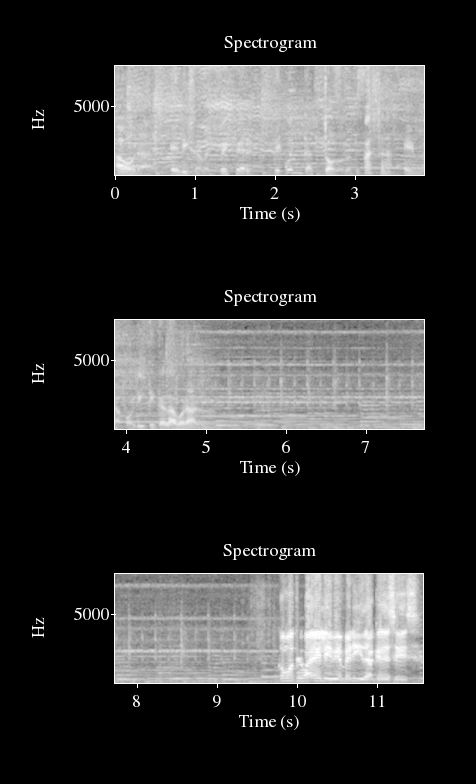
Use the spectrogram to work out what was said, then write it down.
Ahora, Elizabeth Pecher te cuenta todo lo que pasa en la política laboral. ¿Cómo te va, Eli? Bienvenida, ¿qué decís?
